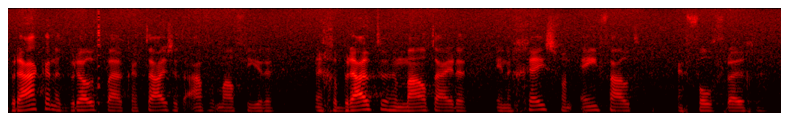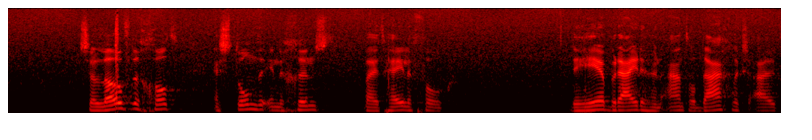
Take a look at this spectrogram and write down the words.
braken het brood bij elkaar thuis het avondmaal vieren en gebruikten hun maaltijden in een geest van eenvoud en vol vreugde. Ze loofden God en stonden in de gunst bij het hele volk. De Heer breidde hun dagelijks uit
